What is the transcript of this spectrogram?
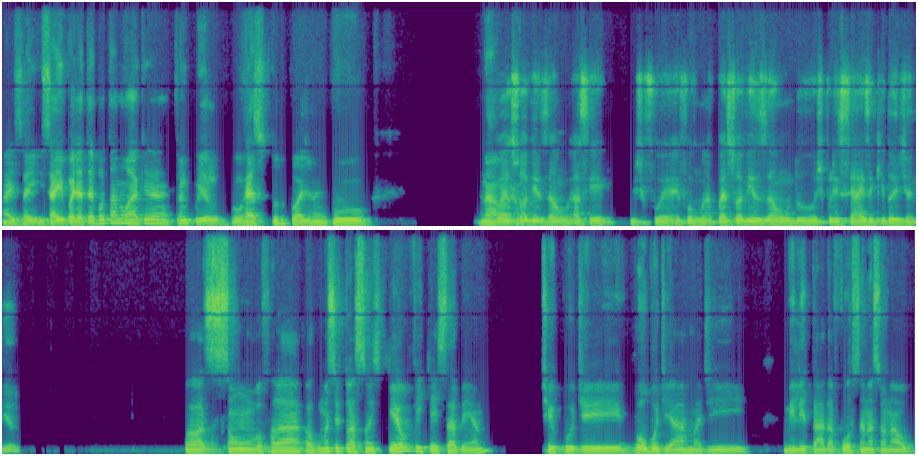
Ah, isso aí, isso aí pode até botar no ar que é tranquilo. O resto tudo pode, né? O... Não, qual é a sua visão, assim, deixa eu reformular, qual é a sua visão dos policiais aqui do Rio de Janeiro? Ó, são, vou falar algumas situações que eu fiquei sabendo, tipo de roubo de arma de militar da Força Nacional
